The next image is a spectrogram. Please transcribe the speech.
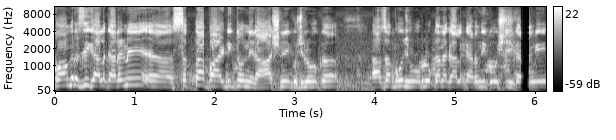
ਕਾਂਗਰਸ ਦੀ ਗੱਲ ਕਰ ਰਹੇ ਨੇ ਅ, ਸੱਤਾ ਪਾਰਟੀ ਤੋਂ ਨਿਰਾਸ਼ ਨੇ ਕੁਝ ਲੋਕ। ਆ ਸਭ ਕੁਝ ਹੋਰ ਲੋਕਾਂ ਨਾਲ ਗੱਲ ਕਰਨ ਦੀ ਕੋਸ਼ਿਸ਼ ਕਰਾਂਗੇ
